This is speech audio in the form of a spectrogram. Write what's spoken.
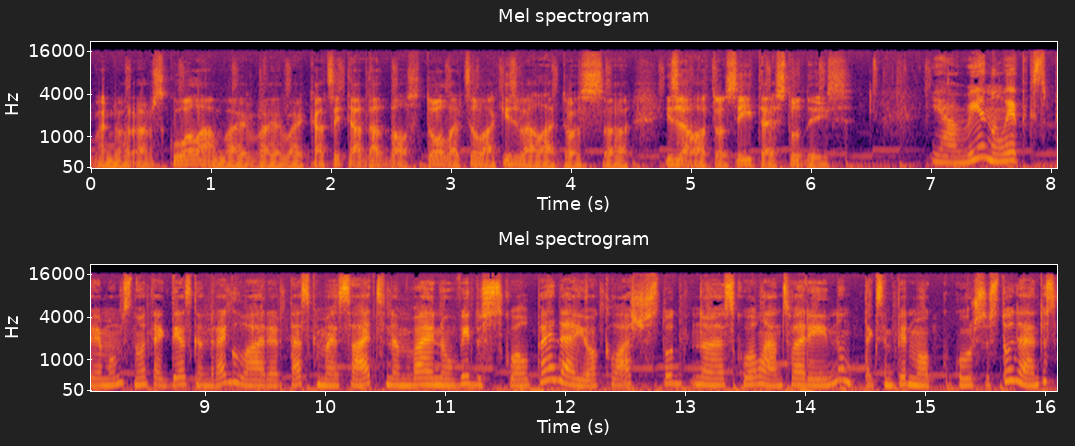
vai no, ar skolām, vai, vai, vai kā citādi atbalsta to, lai cilvēki izvēlētos, uh, izvēlētos IT studijas. Jā, viena lieta, kas pie mums notiek diezgan regulāri, ir tas, ka mēs aicinām vai nu vidusskolu pēdējo klašu stud, skolēnus, vai arī nu, teiksim, pirmo kursu studentus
